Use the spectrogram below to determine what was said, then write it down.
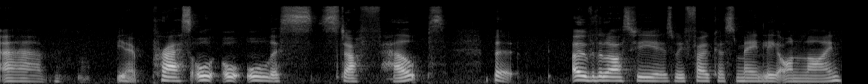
um, you know, press. All, all all this stuff helps, but over the last few years, we've focused mainly online,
